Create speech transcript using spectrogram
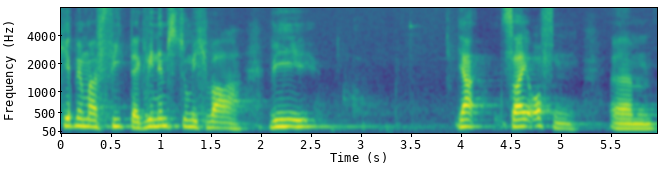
gib mir mal Feedback. Wie nimmst du mich wahr? Wie, ja, sei offen. Ähm,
